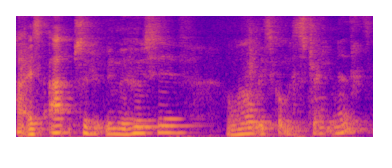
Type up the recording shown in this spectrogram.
That is absolutely mahoosive. Well, it's got my straighteners.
